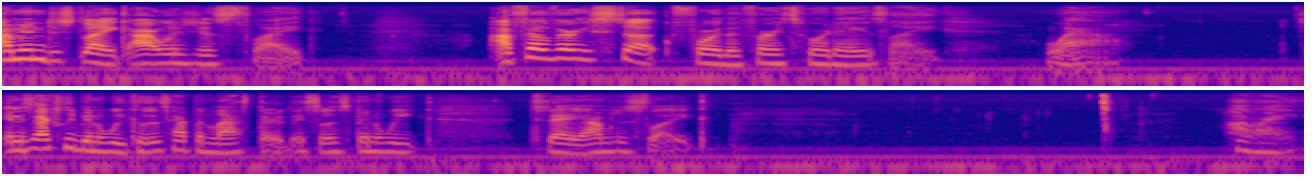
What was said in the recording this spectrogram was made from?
I mean, just like, I was just like, I felt very stuck for the first four days. Like, wow. And it's actually been a week because this happened last Thursday. So it's been a week today. I'm just like, all right.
